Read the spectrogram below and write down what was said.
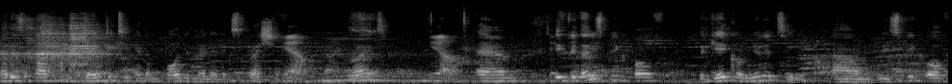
but it's about identity and embodiment and expression. Yeah. Right? Yeah. Um, if we then speak of the gay community, um, we speak of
